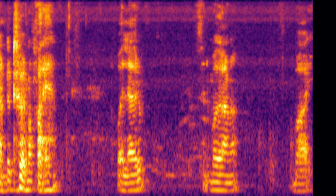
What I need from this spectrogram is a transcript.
കണ്ടിട്ട് വേണം പറയാൻ. അപ്പോൾ എല്ലാവരും സിനിമ കാണുക. ബായ്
